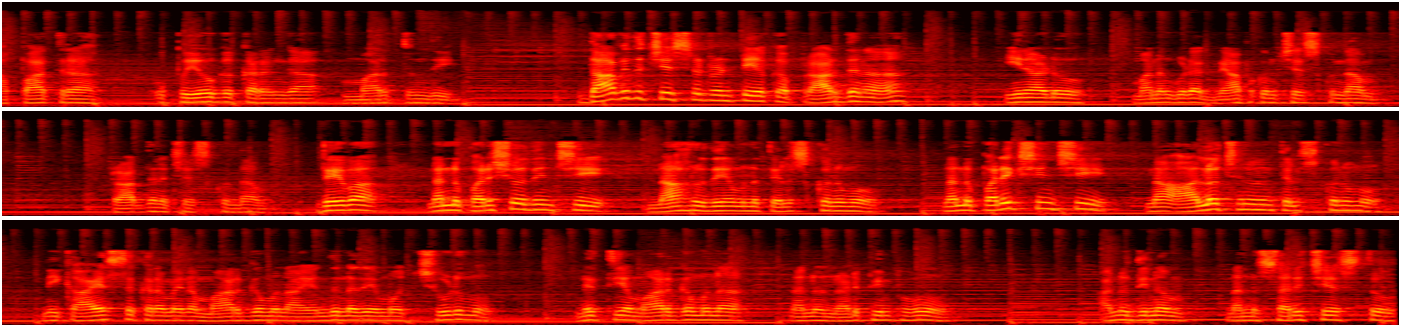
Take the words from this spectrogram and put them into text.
ఆ పాత్ర ఉపయోగకరంగా మారుతుంది. దావిదు చేసినటువంటి యొక్క ప్రార్థన ఈనాడు మనం కూడా జ్ఞాపకం చేసుకుందాం ప్రార్థన చేసుకుందాం. దేవా నన్ను పరిశోధించి నా హృదయమును తెలుసుకునుము. నన్ను పరీక్షించి నా ఆలోచనలను తెలుసుకునుము. నీకు ఆయాసకరమైన మార్గము నా ఎందున్నదేమో చూడుము. నిత్య మార్గమున నన్ను నడిపింపుము. అనుదినం నన్ను సరిచేస్తూ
